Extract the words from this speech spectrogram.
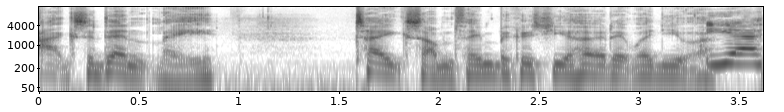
accidentally take something because you heard it when you were Yeah,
